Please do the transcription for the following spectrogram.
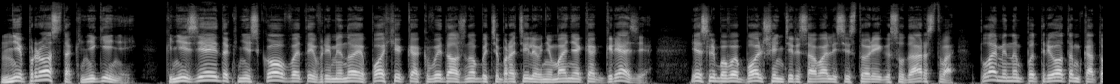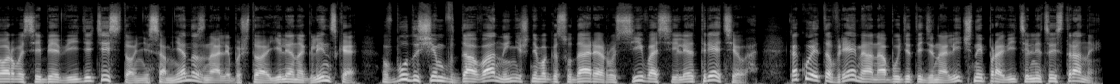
Не просто княгиней. Князей да князьков в этой временной эпохе, как вы, должно быть, обратили внимание, как грязи. Если бы вы больше интересовались историей государства, пламенным патриотом которого себе видитесь, то, несомненно, знали бы, что Елена Глинская в будущем вдова нынешнего государя Руси Василия III. Какое-то время она будет единоличной правительницей страны.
